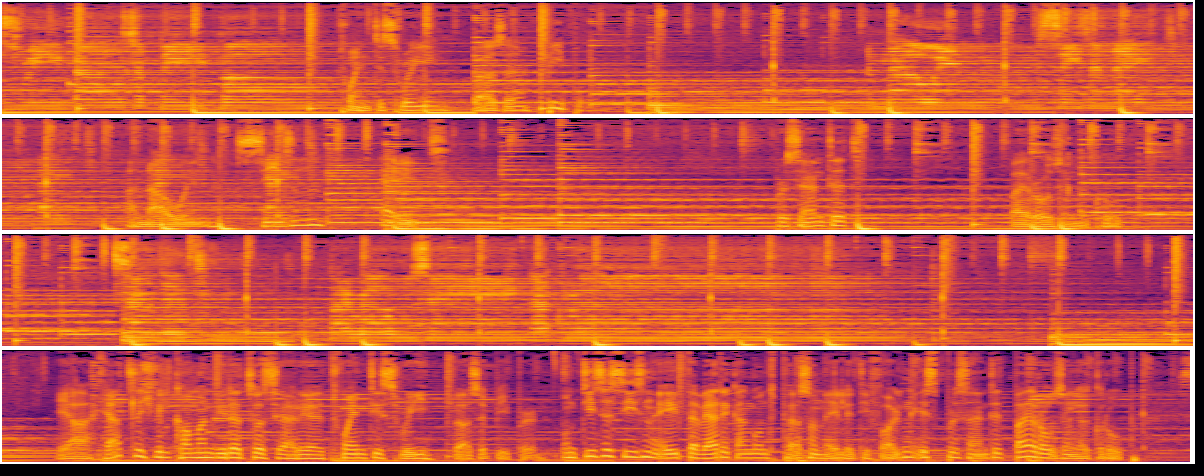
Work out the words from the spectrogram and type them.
23 Börse People. 23 Börse People. Now in season 8. And now in season 8. Presented by Group. Presented by Ja, herzlich willkommen wieder zur Serie 23 Börse People. Und diese Season 8 der Werdegang und Personality Folgen ist presented by Rosinger Group.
